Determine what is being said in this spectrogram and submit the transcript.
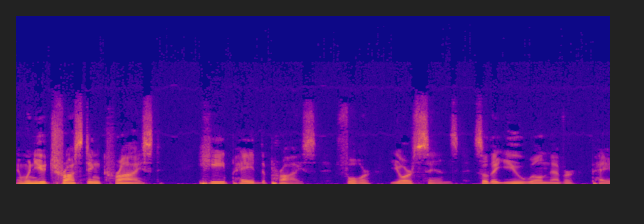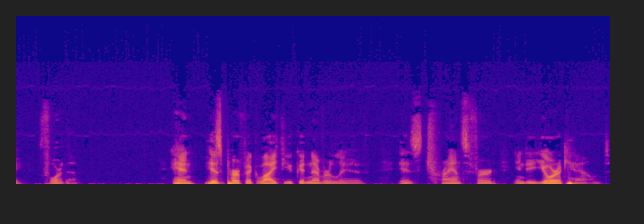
And when you trust in Christ, He paid the price for your sins so that you will never pay for them. And His perfect life you could never live is transferred into your account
